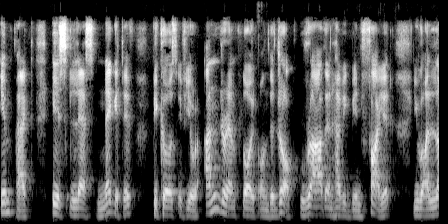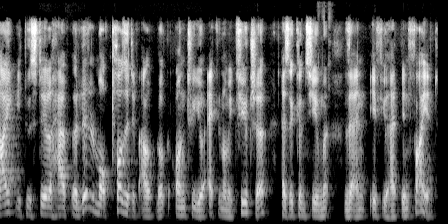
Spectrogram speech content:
impact is less negative because if you're underemployed on the job rather than having been fired, you are likely to still have a little more positive outlook onto your economic future as a consumer than if you had been fired.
